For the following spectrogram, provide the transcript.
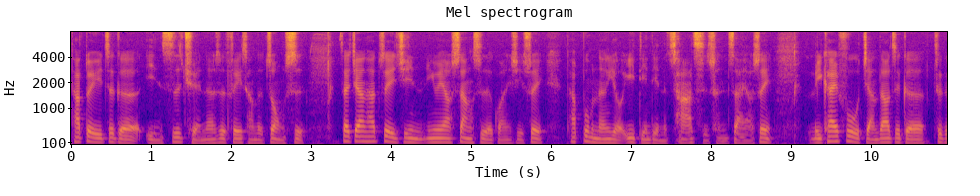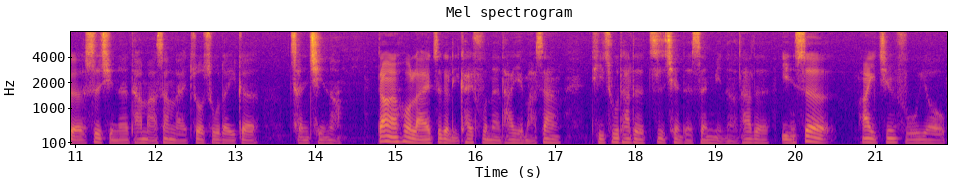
他对于这个隐私权呢是非常的重视。再加上他最近因为要上市的关系，所以他不能有一点点的差池存在啊。所以李开复讲到这个这个事情呢，他马上来做出了一个澄清啊。当然后来这个李开复呢，他也马上。提出他的致歉的声明呢，他的影射蚂蚁金服有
